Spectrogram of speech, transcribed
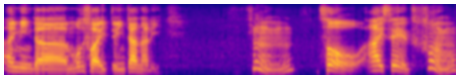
I mean, the modify it internally. Hmm. So I said, hmm,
